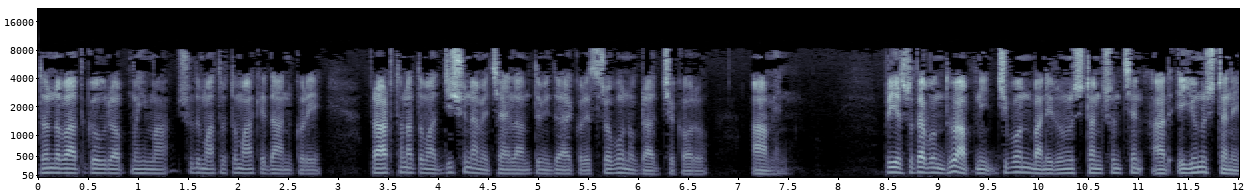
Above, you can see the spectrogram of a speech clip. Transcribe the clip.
ধন্যবাদ, গৌরব, মহিমা, শুধুমাত্র তোমাকে দান করে। প্রার্থনা তোমার যিশু নামে চাইলাম, তুমি দয়া করে শ্রবণ ও গ্রাহ্য করো। আমেন। প্রিয় শ্রোতা বন্ধু, আপনি জীবনবাণীর অনুষ্ঠান শুনছেন, আর এই অনুষ্ঠানে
